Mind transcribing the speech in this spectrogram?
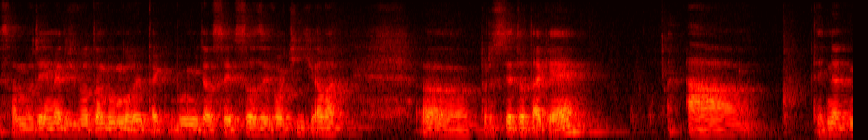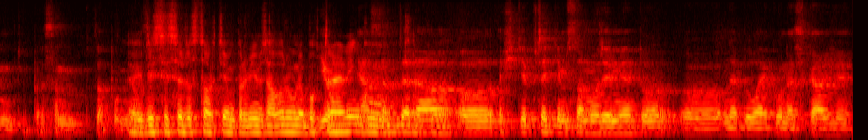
samozřejmě, když o tom budu mluvit, tak budu mít asi slzy v očích, ale Eh, prostě to tak je. A teď úplně jsem zapomněl. Když jsi se dostal k těm prvním závodům nebo k jo, tréninku? Já jsem teda uh, ještě předtím samozřejmě to uh, nebylo jako dneska, že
